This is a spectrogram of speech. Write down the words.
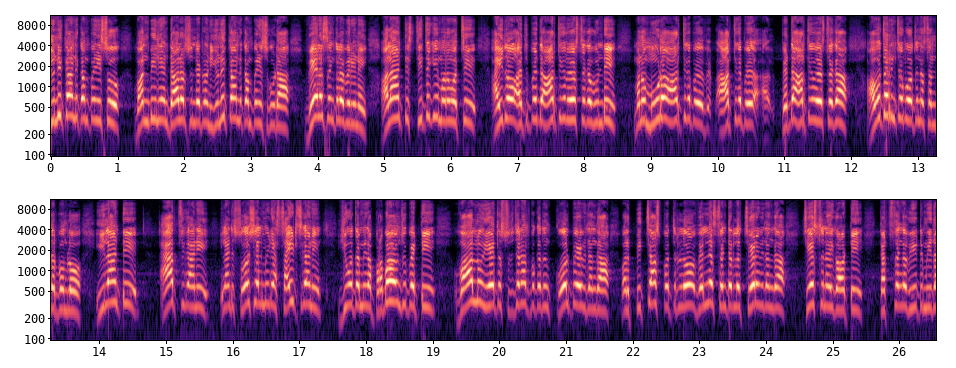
unicorn companies one billion dollars ఉండేటువంటి యూనికాన్ కంపెనీస్ కూడా వేల సంఖ్యలో పెరిగినాయి. అలాంటి స్థితికి మనం వచ్చి ఐదో అతిపెద్ద ఆర్థిక వ్యవస్థగా ఉండి మనం మూడో ఆర్థిక ఆర్థిక పెద్ద ఆర్థిక వ్యవస్థగా అవతరించబోతున్న సందర్భంలో ఇలాంటి యాప్స్ కానీ ఇలాంటి సోషల్ మీడియా సైట్స్ కానీ యువత మీద ప్రభావం చూపెట్టి వాళ్ళు ఏదో సృజనాత్మకతను కోల్పోయే విధంగా వాళ్ళు పిచ్చాసుపత్రుల్లో వెల్నెస్ సెంటర్లో చేరే విధంగా చేస్తున్నాయి కాబట్టి ఖచ్చితంగా వీటి మీద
